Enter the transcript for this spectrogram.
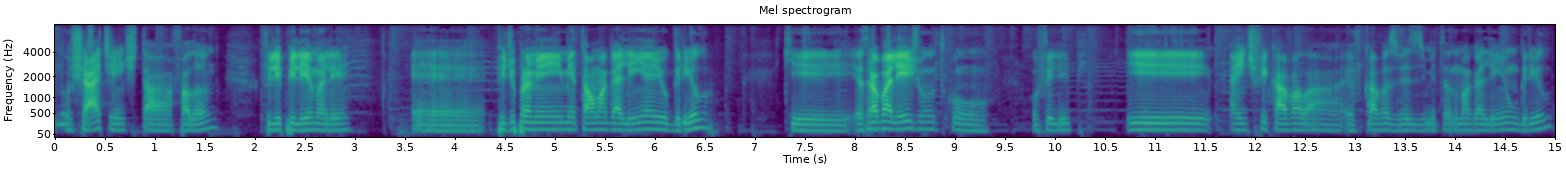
no chat, a gente tá falando. Felipe Lima ali é, pediu pra mim imitar uma galinha e o grilo, que eu trabalhei junto com o Felipe. E a gente ficava lá, eu ficava às vezes imitando uma galinha e um grilo.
